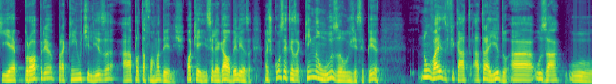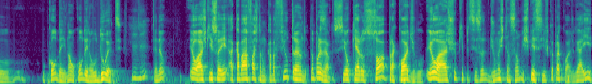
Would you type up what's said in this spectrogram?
que é própria para quem utiliza a plataforma deles. Ok, isso é legal, beleza. Mas com certeza quem não usa o GCP não vai ficar atraído a usar o, o Coden, não, o Coden não, o Do It. Uhum. Entendeu? Eu acho que isso aí acaba afastando, acaba filtrando. Então, por exemplo, se eu quero só para código, eu acho que precisa de uma extensão específica para código. E aí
